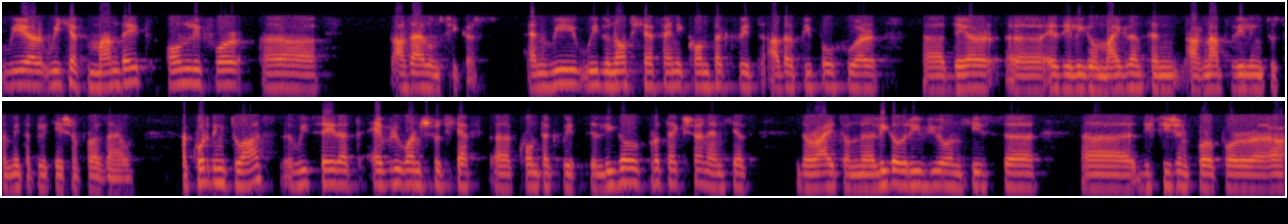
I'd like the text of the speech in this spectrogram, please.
we are we have mandate only for uh, asylum seekers, and we we do not have any contact with other people who are uh, there uh, as illegal migrants and are not willing to submit application for asylum. According to us, we say that everyone should have uh, contact with legal protection and have the right on legal review on his uh, uh, decision for, for uh,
